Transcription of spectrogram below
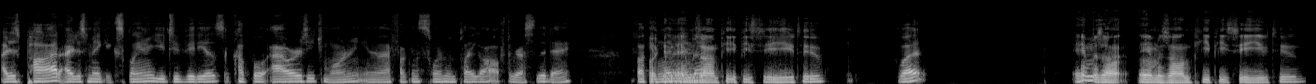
I just pod, I just make explainer YouTube videos a couple hours each morning, and then I fucking swim and play golf the rest of the day. Fucking, Fucking living it up. Amazon PPC YouTube. What? Amazon Amazon PPC YouTube.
